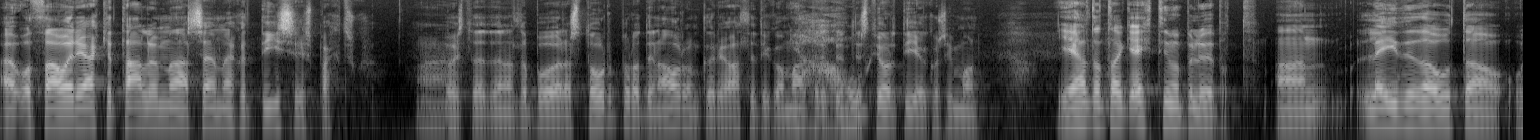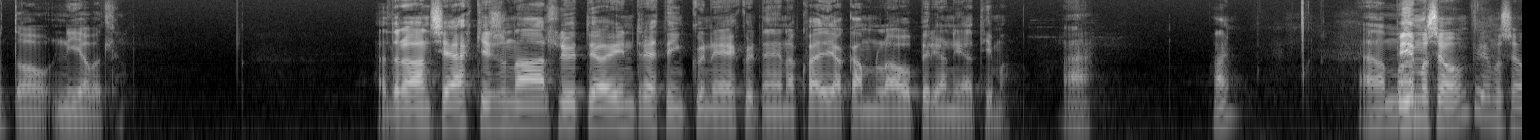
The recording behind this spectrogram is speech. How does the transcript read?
Og þá er ég ekki að tala um það sem eitthvað disrespect sko. Veist, þetta er náttúrulega búið að vera stórbrotin árangur hjá Atletico Madrid Já. undir stjórn Diego Simón. Ég held að hann taki eitt tímabili viðbútt að hann leiði það út á, út á nýja völlin heldur að hann sé ekki svona hluti á innréttingunni einhvern veginn að kveðja gamla og byrja nýja tíma? Nei. Nei, býðum að sjá, býðum að sjá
